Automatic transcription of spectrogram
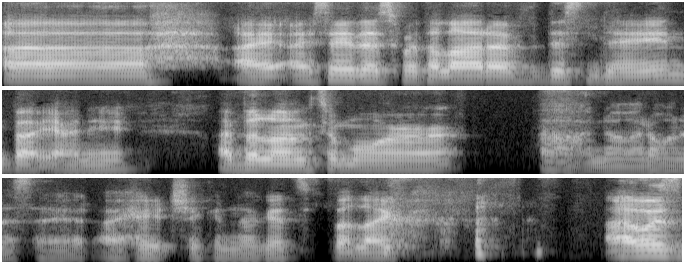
uh, I, I say this with a lot of disdain, but yani, I belong to more. Oh, no, I don't want to say it. I hate chicken nuggets, but like, I was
